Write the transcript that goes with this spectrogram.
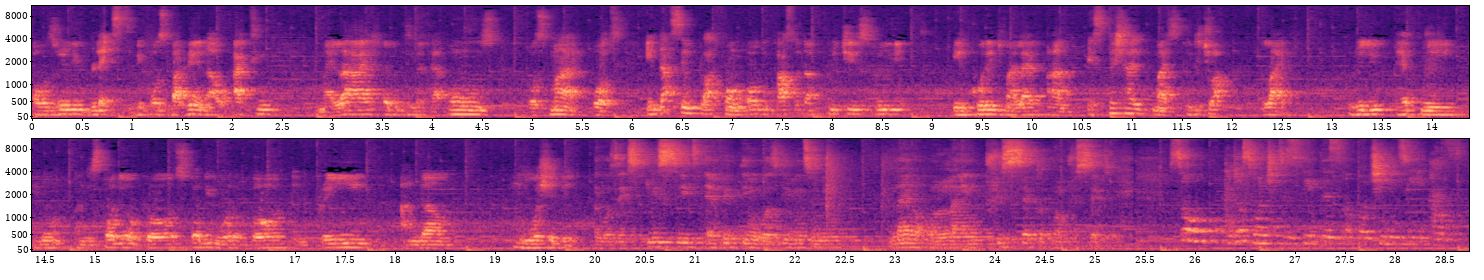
I was really blessed because by then I, I think my life, everything that I own was mine. But in that same platform, all the pastor that preaches really encouraged my life and especially my spiritual life really helped me, you know, in the study of God, study the word of God, in praying and um, in worshiping. It was explicit, everything was given to me, line upon line, precept upon precept. So I just want you to see this opportunity as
